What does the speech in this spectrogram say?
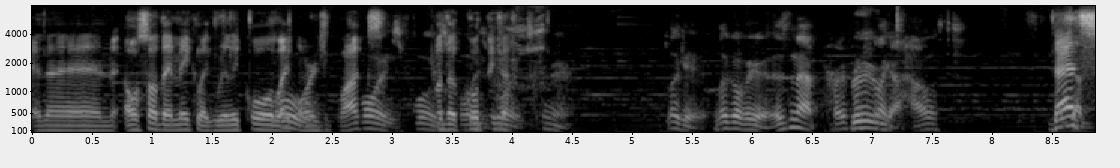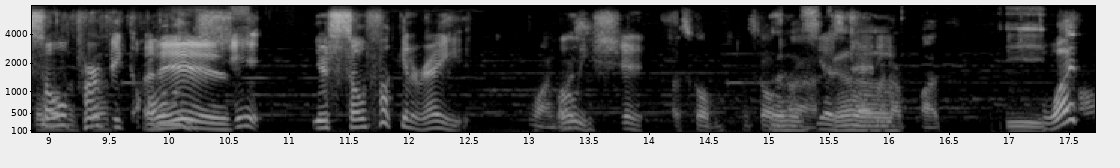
And then also they make like really cool like Oh, orange blocks. Boys, boys, But the boys, cool thing boys, is- come here. Look at look over here. Isn't that perfect for like a house? That's so old stuff. perfect. It Holy is. shit! You're so fucking right. Come on, boys. Holy shit! Let's go. Let's go. Let's uh, Yes, go. Daddy. E. What? Oh,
